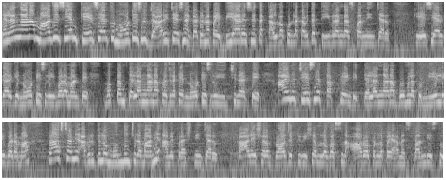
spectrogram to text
తెలంగాణ మాజీ సీఎం కేసీఆర్కు నోటీసులు జారీ చేసిన ఘటనపై బీఆర్ఎస్ నేత కల్వకుంట్ల కవిత తీవ్రంగా స్పందించారు. కేసీఆర్ గారికి నోటీసులు ఇవ్వడం అంటే మొత్తం తెలంగాణ ప్రజలకే నోటీసులు ఇచ్చినట్టే. ఆయన చేసిన తప్పేంటి? తెలంగాణ భూములకు నీళ్ళు ఇవ్వడమా? రాష్ట్రాన్ని అభివృద్ధిలో ముందుంచడమా అని ఆమె ప్రశ్నించారు. కాళేశ్వరం ప్రాజెక్టు విషయంలో వస్తున్న ఆరోపణలపై ఆమె స్పందిస్తూ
